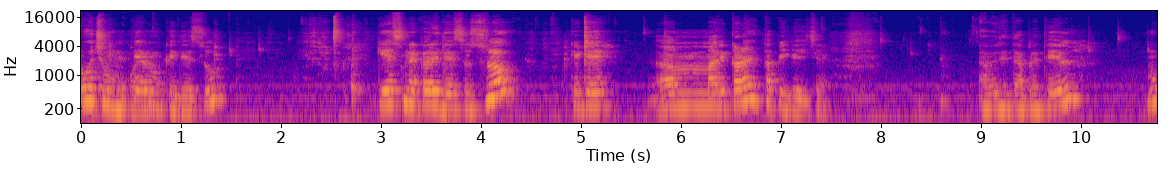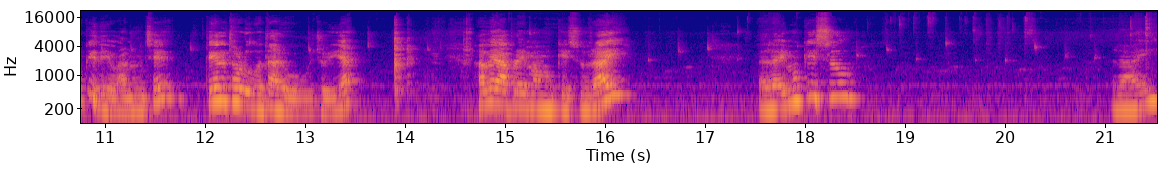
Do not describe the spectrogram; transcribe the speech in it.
ઓછું તેલ મૂકી દેશું. ગેસને કરી દેશું સ્લો. કે કે મારી કઢાઈ તપી ગઈ છે. આવી રીતે આપણે તેલ મૂકી દેવાનું છે. તેલ થોડું વધારે હોવું જોઈએ. હવે આપણે એમાં મૂકીશું રાઈ. રાઈ મૂકીશું. રાઈ,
